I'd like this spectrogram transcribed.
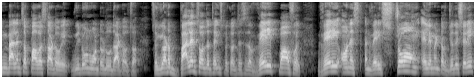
इम्बैलेंस ऑफ़ पावर स्टार्ट हो गई. We don't want to do that also so you have to balance all the things because this is a very powerful very honest and very strong element of judiciary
